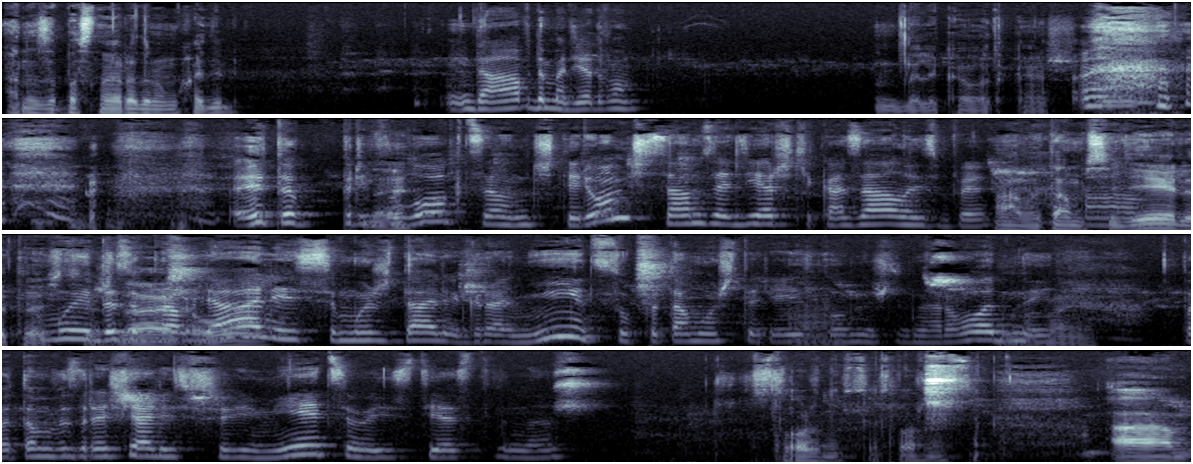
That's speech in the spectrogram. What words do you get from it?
А на запасной аэродром ходили? Да, в Домодедово. Далековато, конечно. Это привело к целым четырем часам задержки, казалось бы. А, вы там А, сидели, то есть Мы дозаправлялись, мы ждали границу, потому что рейс А. был ну, международный. Потом возвращались в Шереметьево, естественно. Сложности, сложности. А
